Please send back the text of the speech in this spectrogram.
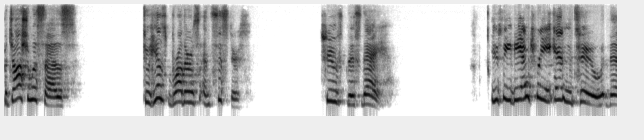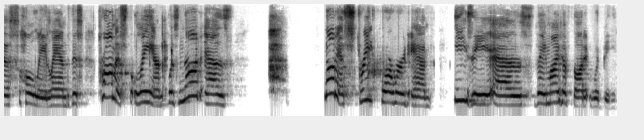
But Joshua says to his brothers and sisters, choose this day. You see, the entry into this holy land, this promised land, was not as not as straightforward and easy as they might have thought it would be.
